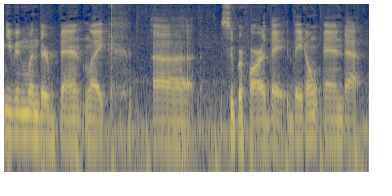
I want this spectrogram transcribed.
Even when they're bent like uh, super far, they they don't end at.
